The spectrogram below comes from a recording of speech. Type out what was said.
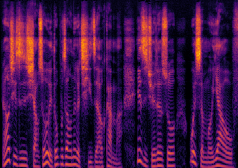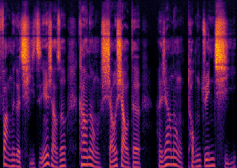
然后其实小时候也都不知道那个旗子要干嘛，一直觉得说为什么要放那个旗子？因为小时候看到那种小小的，很像那种童军旗，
